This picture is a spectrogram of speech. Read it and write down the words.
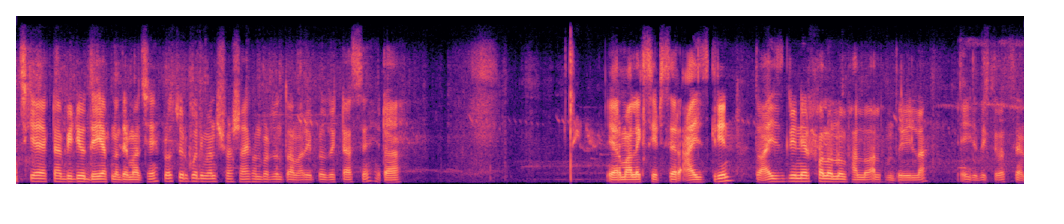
আজকে একটা ভিডিও দেই আপনাদের মাঝে। প্রচুর পরিমাণ শশা এখন পর্যন্ত আমার এই প্রজেক্টে আছে। এটা এয়ার মালেক সিটসের আইস গ্রিন তো আইস গ্রিনের ফলনও ভালো, আলহামদুলিল্লাহ। এই যে দেখতে পাচ্ছেন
